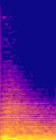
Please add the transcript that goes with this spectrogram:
Música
